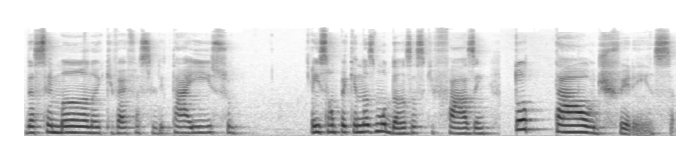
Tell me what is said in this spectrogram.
da semana que vai facilitar isso. E são pequenas mudanças que fazem total diferença.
